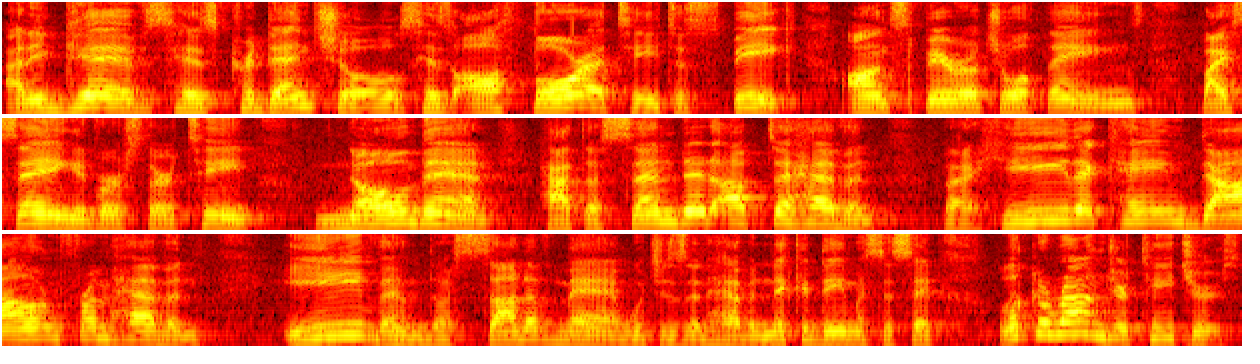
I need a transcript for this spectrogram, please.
And he gives his credentials, his authority to speak on spiritual things by saying in verse 13, No man hath ascended up to heaven, but he that came down from heaven, even the Son of Man, which is in heaven. Nicodemus has said, Look around your teachers.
